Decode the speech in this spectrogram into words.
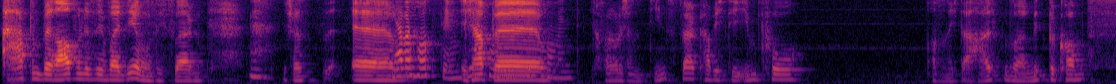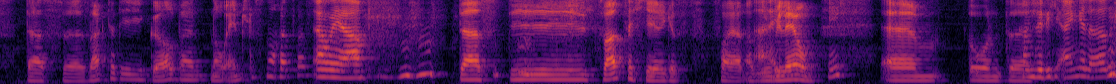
atemberaubend ist wie bei dir, muss ich sagen. Ich weiß, ähm, ja, aber trotzdem. Ich habe, äh, das war glaube ich am Dienstag, habe ich die Info, also nicht erhalten, sondern mitbekommen, dass, äh, sagt ja die Girlband No Angels noch etwas? Oh ja. dass die 20-Jähriges feiern, also ah, Jubiläum. Echt? Ähm, und, äh, Haben sie dich eingeladen?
